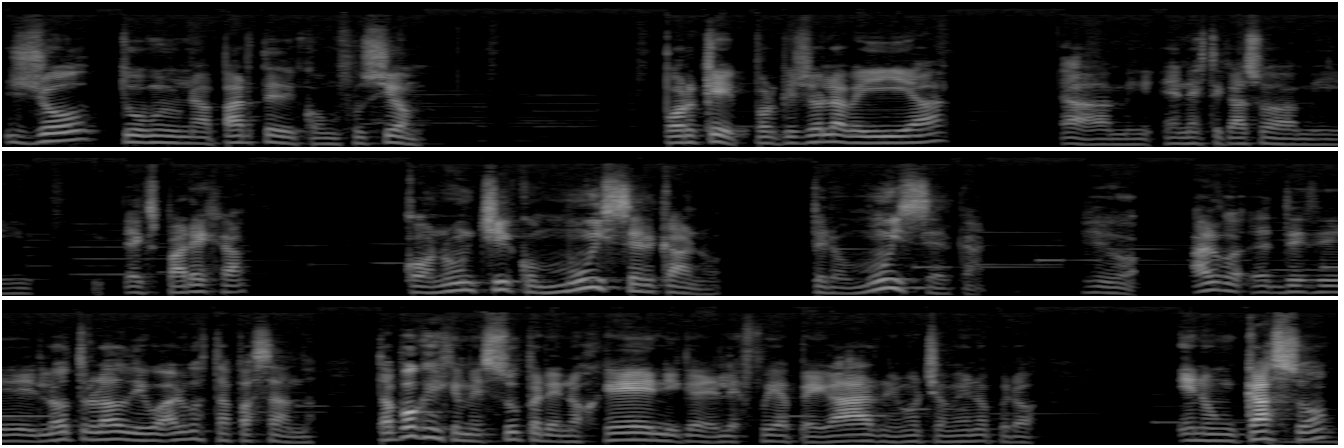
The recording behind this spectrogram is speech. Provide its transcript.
yo tuve una parte de confusión. ¿Por qué? Porque yo la veía, a mi- en este caso a mi expareja, con un chico muy cercano, pero muy cercano. Digo, algo, eh, desde el otro lado digo, algo está pasando. Tampoco es que me súper enojé, ni que les fui a pegar, ni mucho menos, pero en un caso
